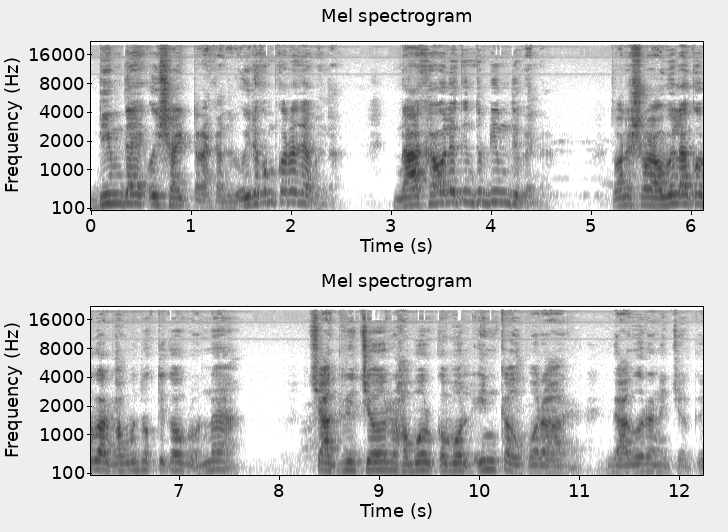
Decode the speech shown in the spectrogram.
ডিম দেয়, ওই সাইডটা রাখা যাবে ওই রকম করা যাবে না। না খাওয়ালে কিন্তু ডিম দিবে না। তো অনেক সময় অবহেলা করব আর ভগবত ভক্তি করব না, চাকরি চোর, হবর কবল, ইনকা উপরার গাগরানি চোরকে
